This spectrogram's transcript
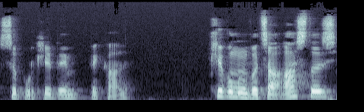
să purcedem pe cale. Ce vom învăța astăzi?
